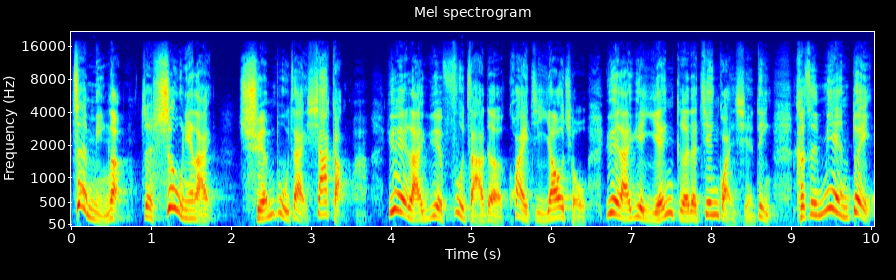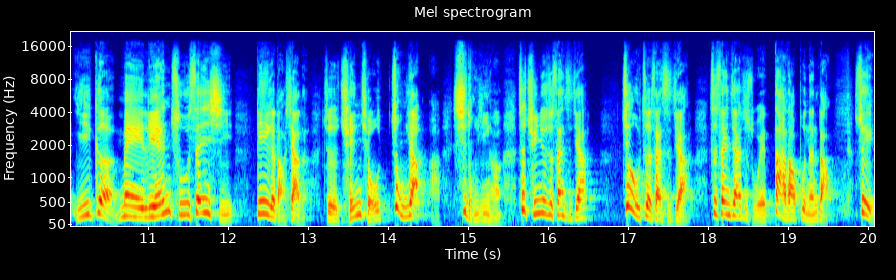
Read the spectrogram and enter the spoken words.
证明了这十五年来全部在瞎搞啊！越来越复杂的会计要求，越来越严格的监管协定，可是面对一个美联储升息，第一个倒下的就是全球重要啊系统性银行，这全球就三十家。就这三十家，这三家就所谓大到不能倒，所以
